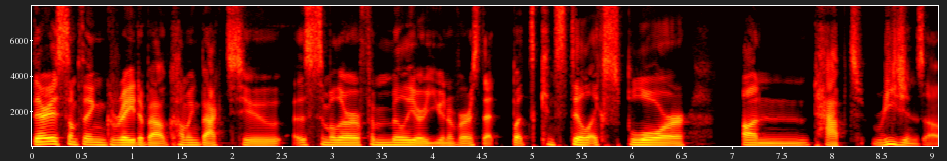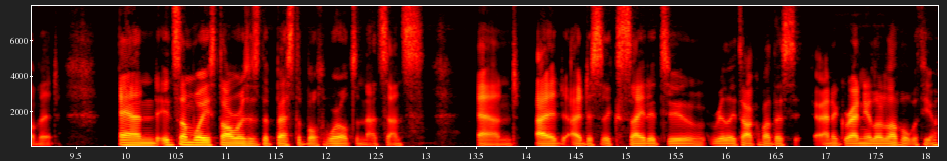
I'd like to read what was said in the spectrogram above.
There is something great about coming back to a similar familiar universe that but can still explore untapped regions of it. And in some ways Star Wars is the best of both worlds in that sense and I I just excited to really talk about this at a granular level with you.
